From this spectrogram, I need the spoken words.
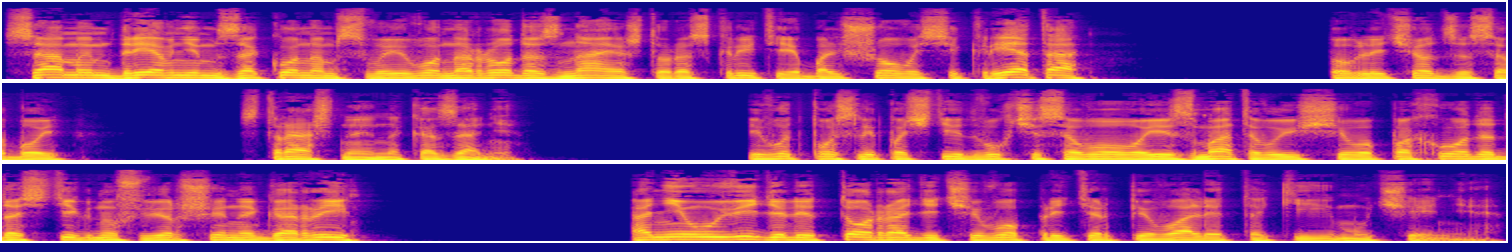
самым древним законом своего народа, зная, что раскрытие большого секрета повлечет за собой страшное наказание. И вот после почти двухчасового изматывающего похода, достигнув вершины горы, они увидели то, ради чего претерпевали такие мучения.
